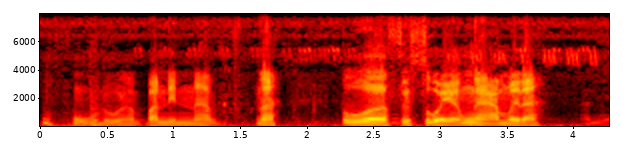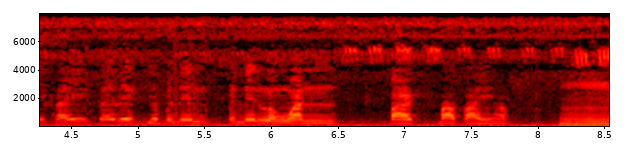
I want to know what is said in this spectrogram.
โอ้โหดูนะปลานินนะครับนะตัวสวยๆงามๆเลยนะอันนี้ไซส์ไซส์เล็กเดี๋ยวไปเล่นไปเล่นรางวัลปลาปลาไซครับ อืม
